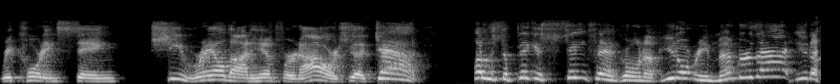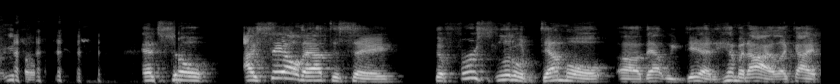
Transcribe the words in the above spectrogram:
recording Sting, she railed on him for an hour. She's like, Dad, I was the biggest Sting fan growing up. You don't remember that? You don't, you know. and so I say all that to say the first little demo uh, that we did, him and I, like I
